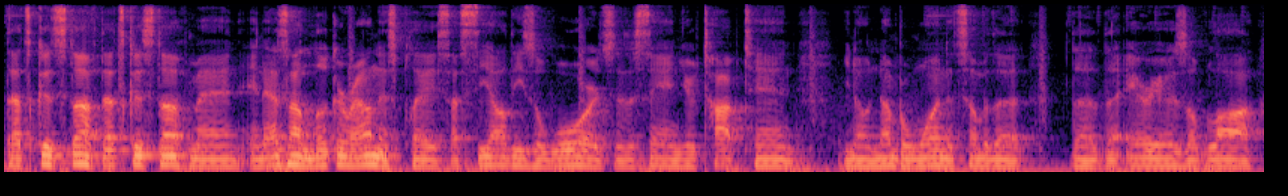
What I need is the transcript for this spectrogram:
That's good stuff. That's good stuff, man. And as I look around this place, I see all these awards that are saying you're top 10, you know, number one in some of the, the, the areas of law.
